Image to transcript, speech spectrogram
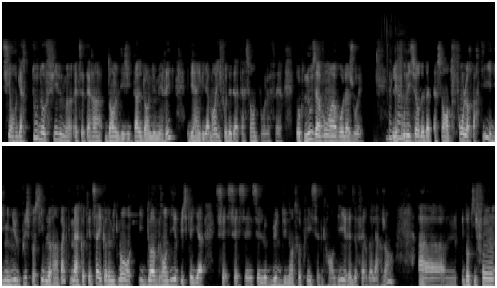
si on regarde tous nos films, etc., dans le digital, dans le numérique, eh bien évidemment, il faut des data centers pour le faire. Donc nous avons un rôle à jouer. Les fournisseurs de data centers font leur partie, ils diminuent le plus possible leur impact, mais à côté de ça, économiquement, ils doivent grandir puisqu'il y a, c'est, le but d'une entreprise, c'est de grandir et de faire de l'argent. Euh, donc ils font,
